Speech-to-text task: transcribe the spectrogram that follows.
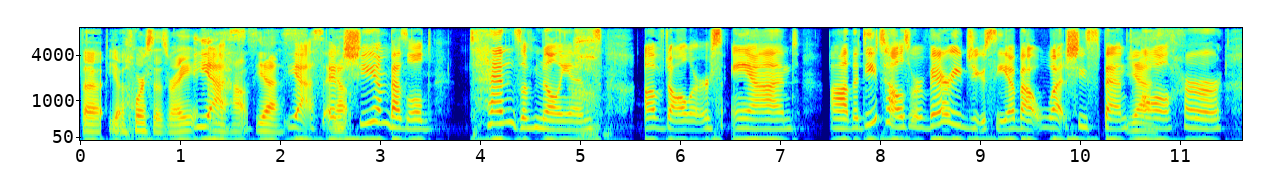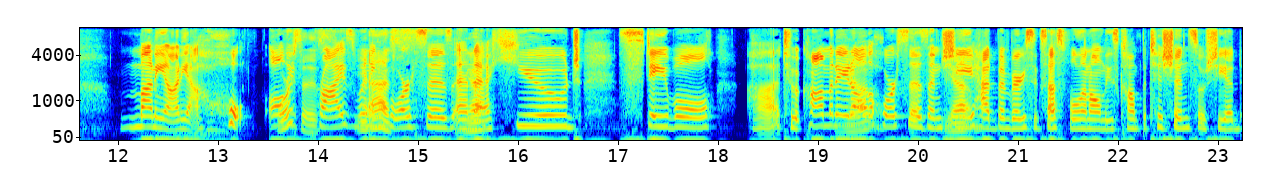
the yeah, horses, right? In the Yes. house. Yes. Yes. And Yep. she embezzled tens of millions of dollars. And uh, the details were very juicy about what she spent Yes. all her money on. Yeah. All these prize winning Yes. horses and Yep. a huge stable. Uh, to accommodate all the horses, and she Yep. had been very successful in all these competitions. So she had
